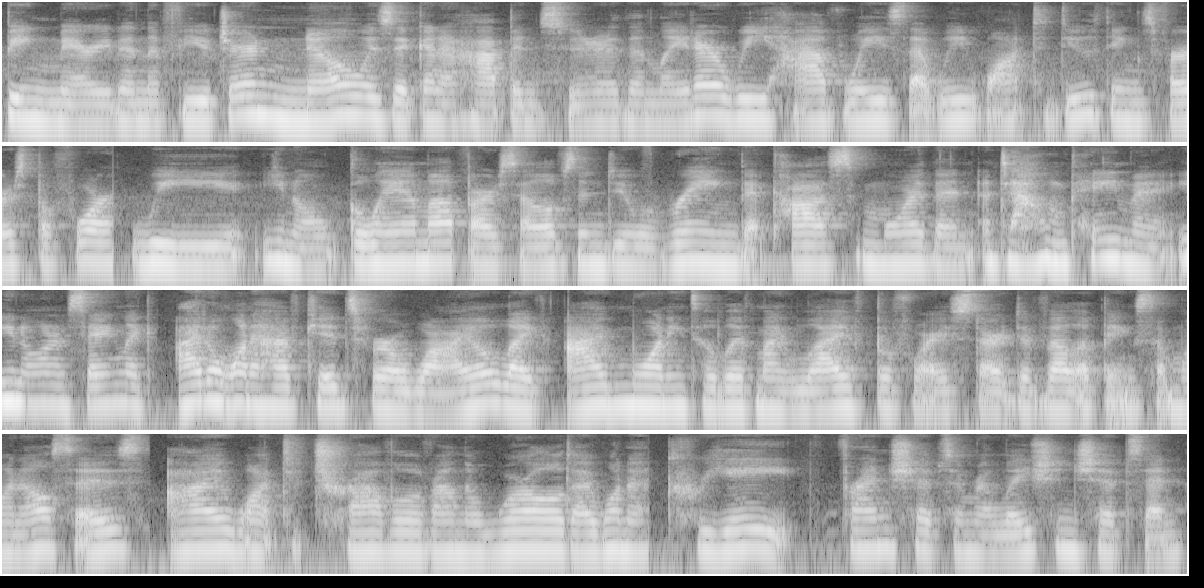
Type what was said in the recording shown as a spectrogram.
being married in the future. No, is it going to happen sooner than later? We have ways that we want to do things first before we, you know, glam up ourselves and do a ring that costs more than a down payment. You know what I'm saying? Like, I don't want to have kids for a while. Like, I'm wanting to live my life before I start developing someone else's. I want to travel around the world. I want to create friendships and relationships and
